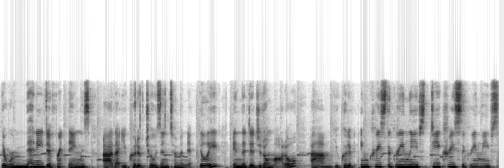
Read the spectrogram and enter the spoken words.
There were many different things uh, that you could have chosen to manipulate in the digital model. Um, you could have increased the green leaves, decreased the green leaves,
